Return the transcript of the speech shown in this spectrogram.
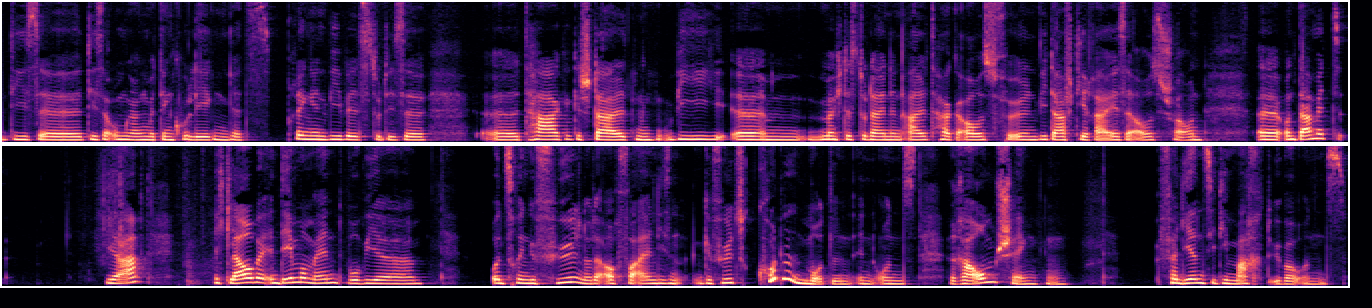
diese, dieser Umgang mit den Kollegen jetzt bringen? Wie willst du diese äh, Tage gestalten? Wie ähm, möchtest du deinen Alltag ausfüllen? Wie darf die Reise ausschauen? Äh, und damit, ja, ich glaube, in dem Moment, wo wir unseren Gefühlen oder auch vor allem diesen Gefühlskuddelmuddeln in uns Raum schenken, verlieren sie die Macht über uns.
